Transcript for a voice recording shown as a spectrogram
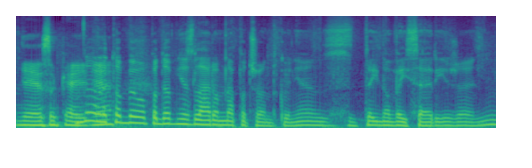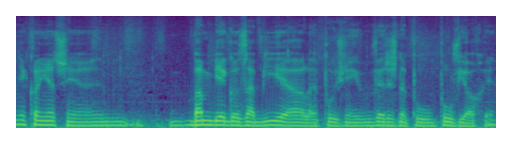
nie jest okej, No nie? ale to było podobnie z Larą na początku, nie? Z tej nowej serii, że niekoniecznie Bambiego zabije, ale później wyrżnę pół, pół wiochy.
